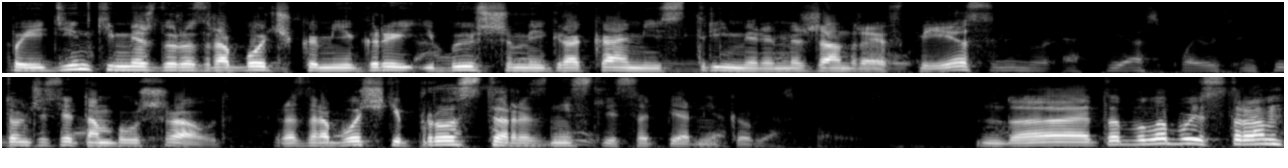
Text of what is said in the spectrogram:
Поединки между разработчиками игры и бывшими игроками и стримерами жанра FPS, в том числе там был Шрауд, разработчики просто разнесли соперников. Да, это было быстро.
